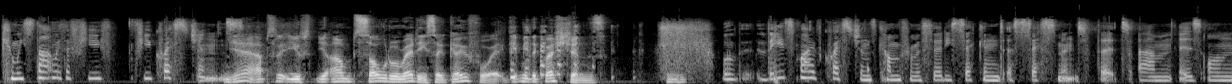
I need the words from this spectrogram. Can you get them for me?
can we start with a few few questions? Yeah, absolutely. you I'm sold already, so go for it. Give me the questions. well, these five questions come from a 30 second assessment that um, is on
